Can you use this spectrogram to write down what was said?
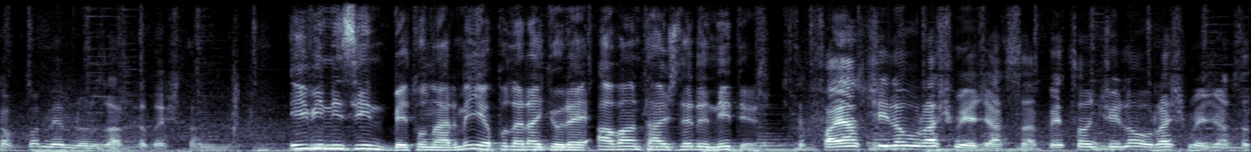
Çok da memnunuz arkadaşlar. Evinizin betonarme yapılara göre avantajları nedir? İşte fayansçıyla uğraşmayacaksa, betoncuyla uğraşmayacaksa,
